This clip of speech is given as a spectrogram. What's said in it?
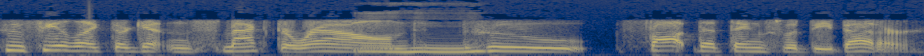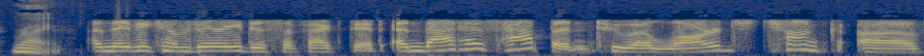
who feel like they're getting smacked around, who thought that things would be better Right. and they become very disaffected. And that has happened to a large chunk of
